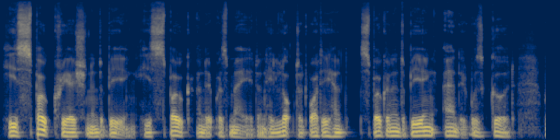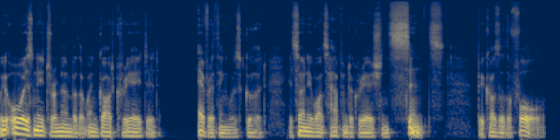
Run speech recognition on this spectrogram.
He spoke creation into being. He spoke and it was made, and he looked at what he had spoken into being and it was good. We always need to remember that when God created, everything was good. It's only what's happened to creation since, because of the fall,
